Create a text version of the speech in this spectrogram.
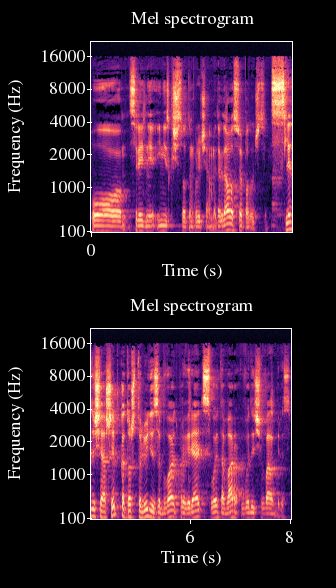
по средне- и низкочастотным ключам, и тогда у вас все получится. Следующая ошибка – то, что люди забывают проверять свой товар в выдаче Wildberries.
